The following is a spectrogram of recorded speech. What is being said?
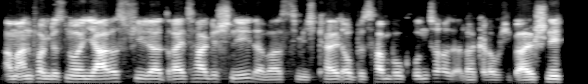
am Anfang des neuen Jahres fiel da drei Tage Schnee. Da war es ziemlich kalt, auch bis Hamburg runter. Da lag, glaube ich, überall Schnee.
